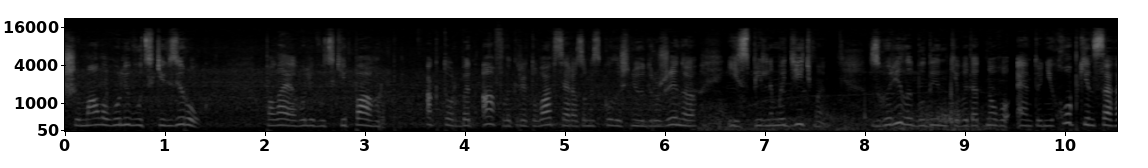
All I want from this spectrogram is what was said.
чимало голівудських зірок. Палає голівудський пагорб. Актор Бен Афлек рятувався разом із колишньою дружиною і спільними дітьми. Згоріли будинки видатного Ентоні Хопкінса,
